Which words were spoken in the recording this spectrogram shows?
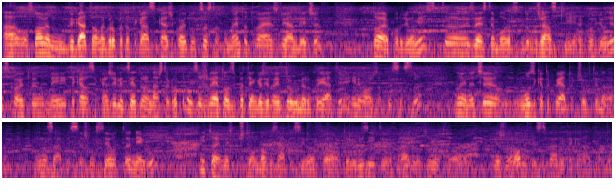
А основен двигател на групата, така да се каже, който отсъства в момента, това е Стоян Дечев. Той е акордеонист, а, известен български доброжански акордеонист, който е и така да се каже лицето на нашата група, но за съжаление този път е ангажиран и в друго мероприятие и не може да присъства. Но иначе музиката, която чухте на на запис, всъщност е от него. И той има изключително много записи в телевизиите, в радиото, в международни фестивали и така нататък.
